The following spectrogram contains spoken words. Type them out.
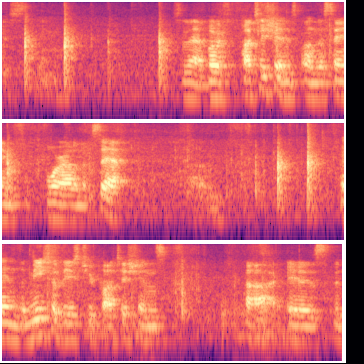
this thing. So they're both partitions on the same four element set. Um, and the meet of these two partitions uh, is the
